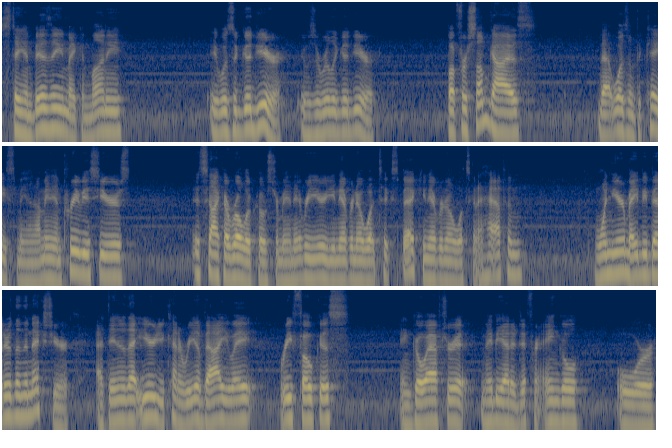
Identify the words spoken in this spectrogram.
staying busy, making money, it was a good year. It was a really good year. But for some guys, that wasn't the case, man. I mean, in previous years, it's like a roller coaster, man. Every year, you never know what to expect. You never know what's going to happen. One year may be better than the next year. At the end of that year, you kind of reevaluate, refocus, and go after it maybe at a different angle or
